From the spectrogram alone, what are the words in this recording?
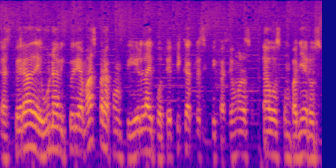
la espera de una victoria más para conseguir la hipotética clasificación a los octavos, compañeros.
